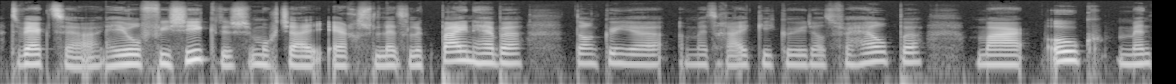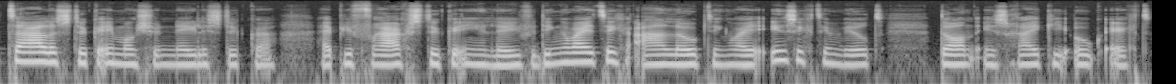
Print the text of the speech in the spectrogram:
Het werkt uh, heel fysiek, dus mocht jij ergens letterlijk pijn hebben, dan kun je met reiki kun je dat verhelpen. Maar ook mentale stukken, emotionele stukken. Heb je vraagstukken in je leven, dingen waar je tegenaan loopt, dingen waar je inzicht in wilt, dan is reiki ook echt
